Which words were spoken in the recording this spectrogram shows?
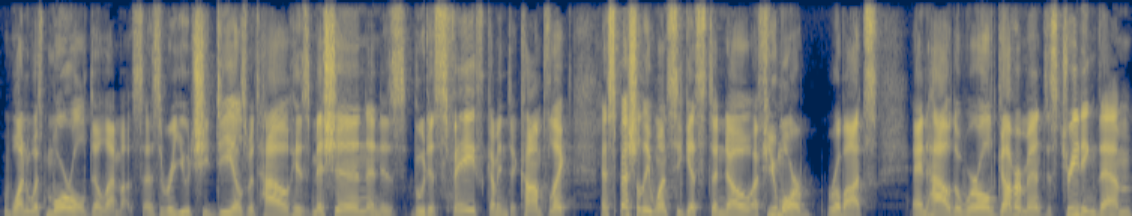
one with moral dilemmas, as Ryuchi deals with how his mission and his Buddhist faith come into conflict, especially once he gets to know a few more robots and how the world government is treating them.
